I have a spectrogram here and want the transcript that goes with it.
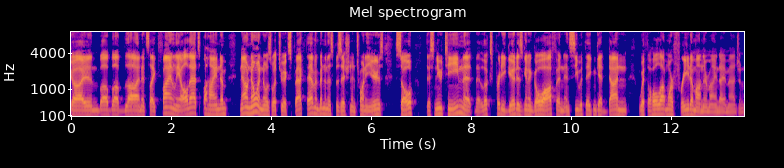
guy, and blah blah blah. And it's like finally, all that's behind them. Now no one knows what to expect. They haven't been in this position in 20 years, so this new team that that looks pretty good is going to go off and, and see what they can get done with a whole lot more freedom on their mind, I imagine.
